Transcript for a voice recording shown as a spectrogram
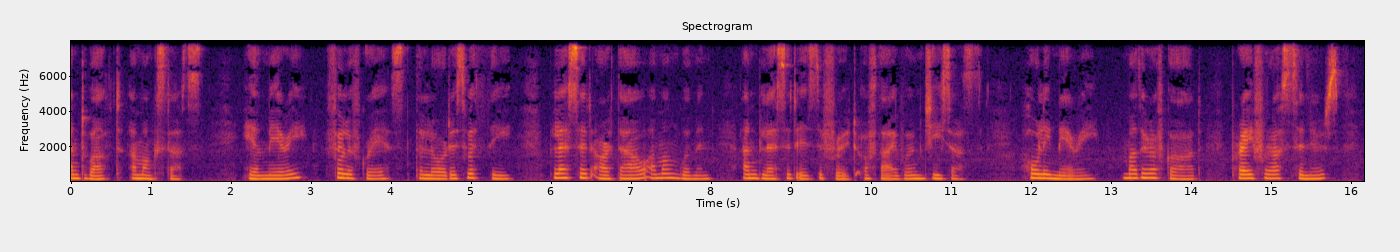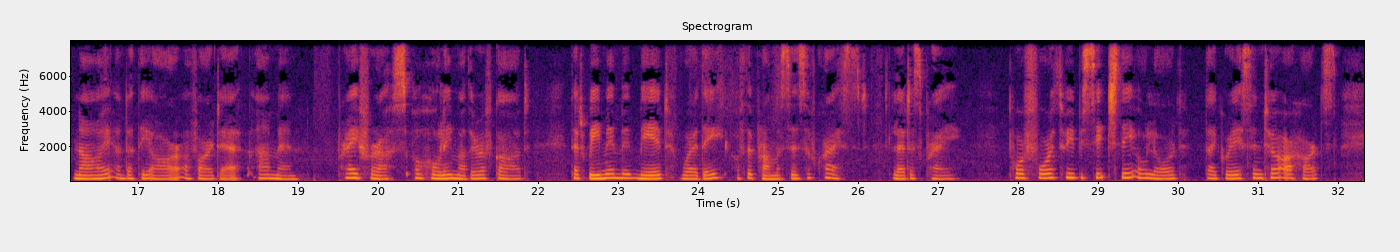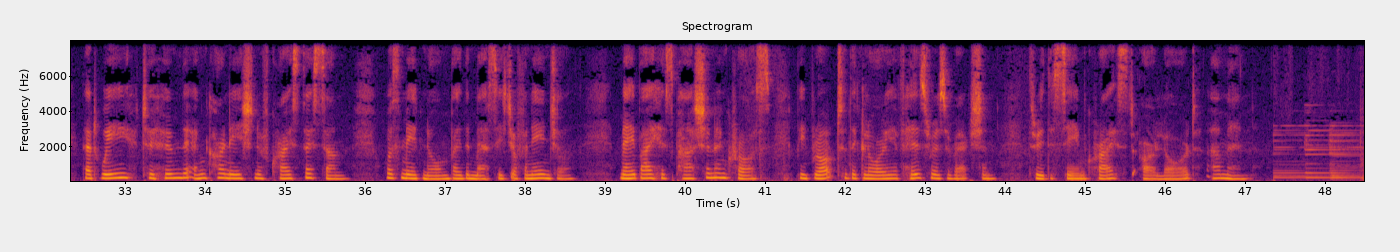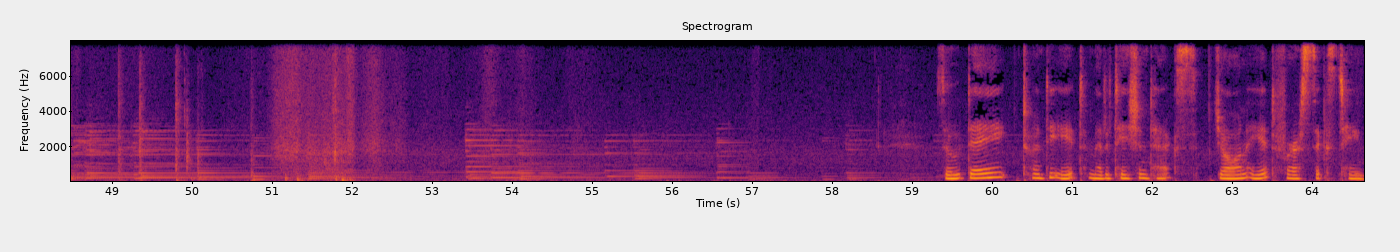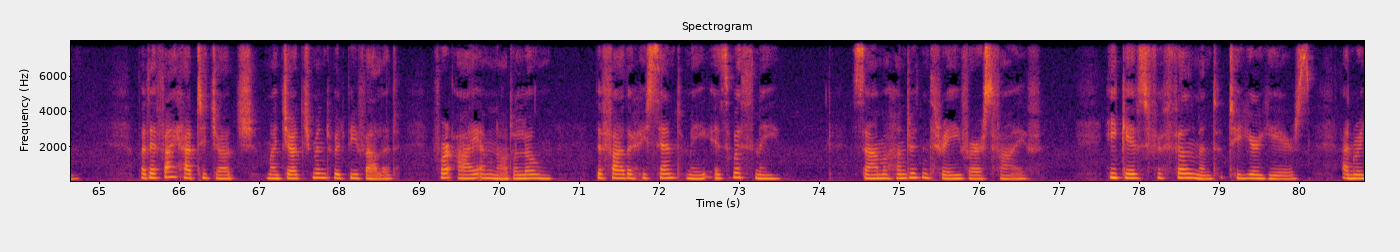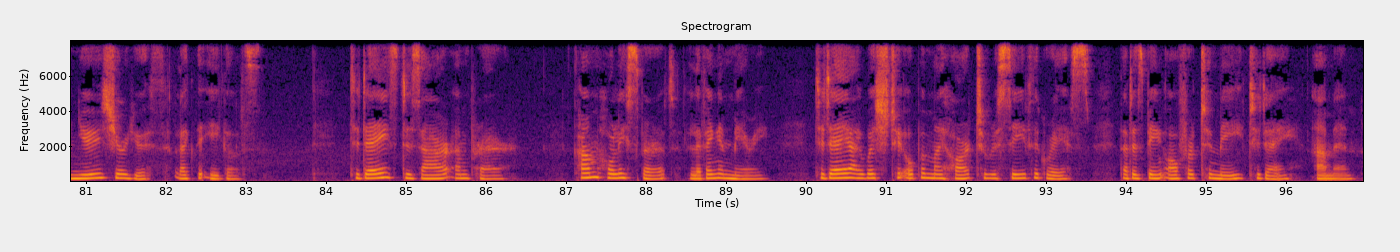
and dwelt amongst us. Hail Mary, full of grace, the Lord is with thee. Blessed art thou among women, and blessed is the fruit of thy womb, Jesus. Holy Mary, Mother of God, pray for us sinners, now and at the hour of our death. Amen. Pray for us, O Holy Mother of God, that we may be made worthy of the promises of Christ. Let us pray. Pour forth, we beseech thee, O Lord, thy grace into our hearts, that we, to whom the incarnation of Christ thy Son was made known by the message of an angel, may by his passion and cross be brought to the glory of his resurrection through the same Christ our Lord. Amen. So, day 28 meditation text, John 8, verse 16. But if I had to judge, my judgment would be valid, for I am not alone. The Father who sent me is with me. Psalm 103, verse 5. He gives fulfillment to your years and renews your youth like the eagles. Today's desire and prayer Come, Holy Spirit, living in Mary. Today I wish to open my heart to receive the grace that is being offered to me today. Amen.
